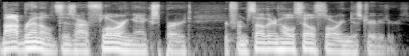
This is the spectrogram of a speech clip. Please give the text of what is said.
Bob Reynolds is our flooring expert from Southern Wholesale Flooring Distributors.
